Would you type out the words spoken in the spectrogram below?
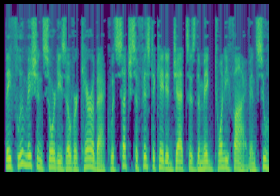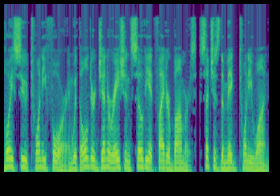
They flew mission sorties over Karabakh with such sophisticated jets as the MiG-25 and Sukhoi Su-24 and with older generation Soviet fighter bombers, such as the MiG-21.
